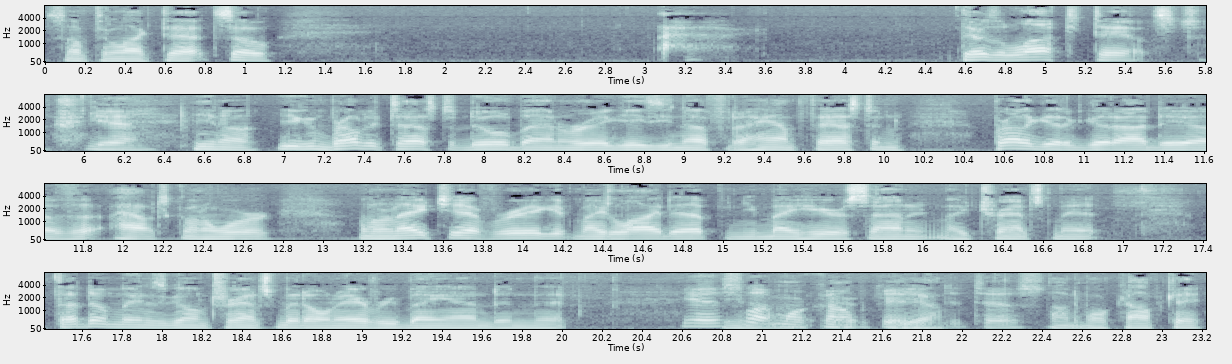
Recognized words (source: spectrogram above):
something like that. So there's a lot to test. Yeah, You know, you can probably test a dual band rig easy enough at a Hamfest and probably get a good idea of how it's going to work. On an HF rig, it may light up and you may hear a sound and it may transmit. That don't mean it's going to transmit on every band and that yeah, it's a lot know, more complicated yeah. to test. a lot more complicated.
